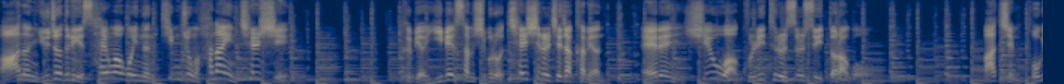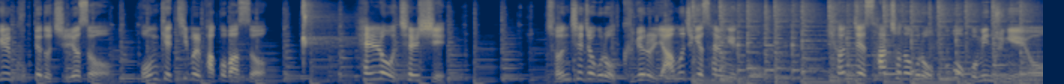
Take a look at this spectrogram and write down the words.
많은 유저들이 사용하고 있는 팀 중 하나인 첼시. 급여 230으로 첼시를 제작하면 LN 시우와 굴리트를 쓸 수 있더라고. 마침 독일 국대도 질려서 본캐 팀을 바꿔봤어. 헬로우 첼시. 전체적으로 급여를 야무지게 사용했고 현재 4천억으로 후보 고민 중이에요.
